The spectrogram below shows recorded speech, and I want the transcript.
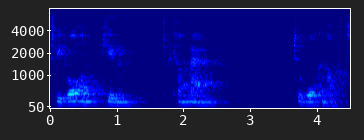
to be born human, to become man, to walk among us.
